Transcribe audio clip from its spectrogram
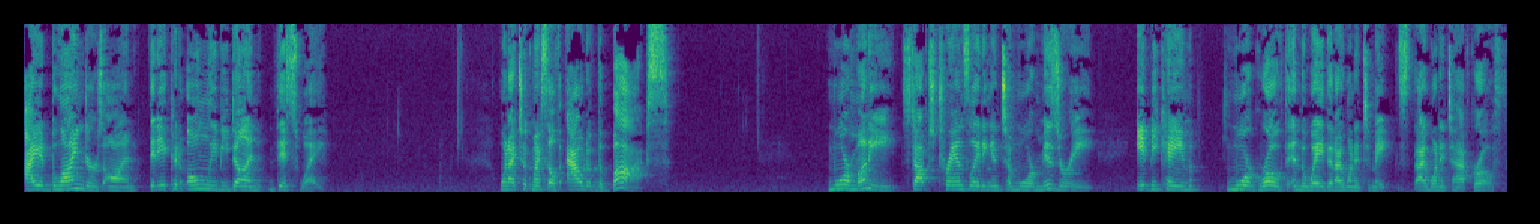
I had blinders on that it could only be done this way. When I took myself out of the box, more money stopped translating into more misery, it became more growth in the way that I wanted to make I wanted to have growth.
